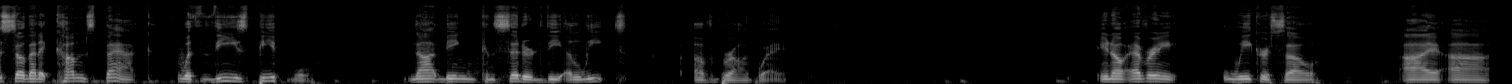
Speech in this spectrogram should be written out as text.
so that it comes back with these people not being considered the elite of Broadway. You know, every week or so, I uh,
